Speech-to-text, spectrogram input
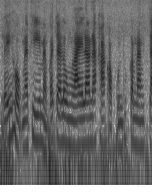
เหลืออีกหกนาทีแหม่มก็จะลงไลฟ์แล้วนะคะ ขอบคุณทุกกำลังใจ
